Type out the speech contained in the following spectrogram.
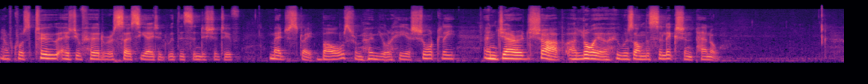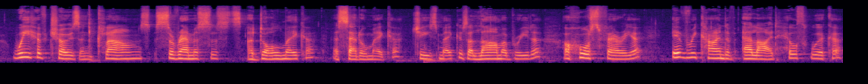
Now, of course, two, as you've heard, are associated with this initiative Magistrate Bowles, from whom you'll hear shortly, and Jared Sharp, a lawyer who was on the selection panel. We have chosen clowns, ceramicists, a doll maker, a saddle maker, cheese makers, a llama breeder, a horse farrier, every kind of allied health worker,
